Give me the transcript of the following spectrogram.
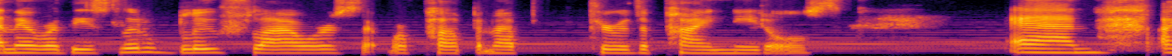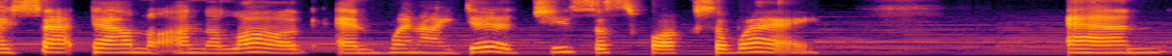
And there were these little blue flowers that were popping up through the pine needles. And I sat down on the log. And when I did, Jesus walks away. And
